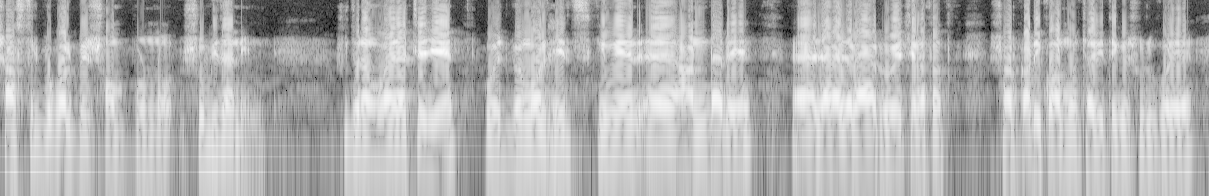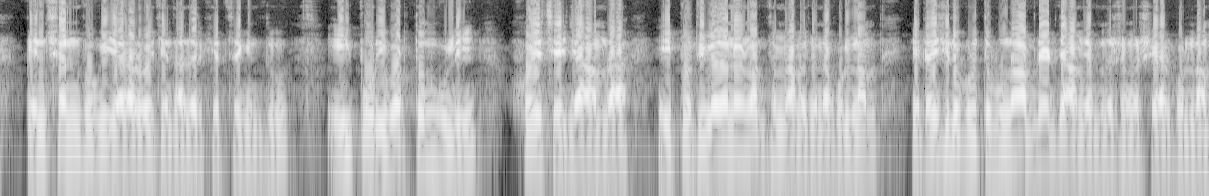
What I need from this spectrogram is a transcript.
স্বাস্থ্য প্রকল্পের সম্পূর্ণ সুবিধা নিন। সুতরাং বোঝা যাচ্ছে যে ওয়েস্ট বেঙ্গল হেলথ স্কিমের আন্ডারে যারা যারা রয়েছেন, অর্থাৎ সরকারি কর্মচারী থেকে শুরু করে পেনশনভোগী যারা রয়েছেন, তাদের ক্ষেত্রে কিন্তু এই পরিবর্তনগুলি হয়েছে, যা আমরা এই প্রতিবেদনের মাধ্যমে আলোচনা করলাম। এটাই ছিল গুরুত্বপূর্ণ আপডেট যা আমি আপনাদের সঙ্গে শেয়ার করলাম।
